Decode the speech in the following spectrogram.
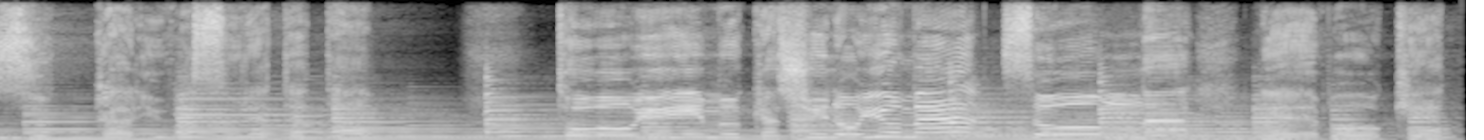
すっかり忘れてた。遠い昔の夢そんな寝ぼけた。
